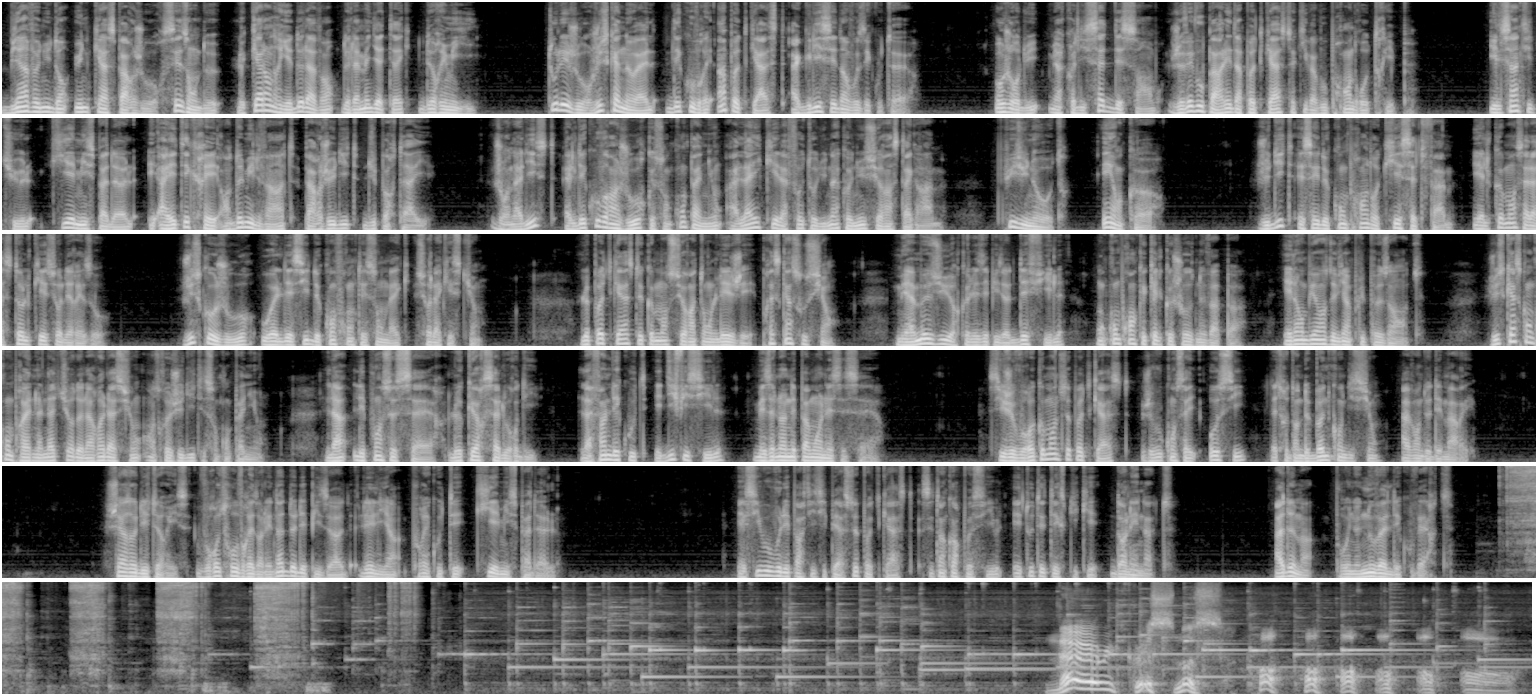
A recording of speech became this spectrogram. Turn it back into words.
Bienvenue dans Une case par jour, saison 2, le calendrier de l'Avent de la médiathèque de Rumilly. Tous les jours jusqu'à Noël, découvrez un podcast à glisser dans vos écouteurs. Aujourd'hui, mercredi 7 décembre, je vais vous parler d'un podcast qui va vous prendre aux tripes. Il s'intitule Qui est Miss Paddle et a été créé en 2020 par Judith Duportail. Journaliste, elle découvre un jour que son compagnon a liké la photo d'une inconnue sur Instagram, puis une autre, et encore. Judith essaye de comprendre qui est cette femme, elle commence à la stalker sur les réseaux. Jusqu'au jour où elle décide de confronter son mec sur la question. Le podcast commence sur un ton léger, presque insouciant. Mais à mesure que les épisodes défilent, on comprend que quelque chose ne va pas, et l'ambiance devient plus pesante. Jusqu'à ce qu'on comprenne la nature de la relation entre Judith et son compagnon. Là, les poings se serrent, le cœur s'alourdit. La fin de l'écoute est difficile, mais elle n'en est pas moins nécessaire. Si je vous recommande ce podcast, je vous conseille aussi d'être dans de bonnes conditions avant de démarrer. Chers auditeurs, vous retrouverez dans les notes de l'épisode les liens pour écouter Qui est Miss Paddle. Et si vous voulez participer à ce podcast, c'est encore possible et tout est expliqué dans les notes. À demain pour une nouvelle découverte. Merry Christmas! Ho, ho, ho, ho, ho, ho.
